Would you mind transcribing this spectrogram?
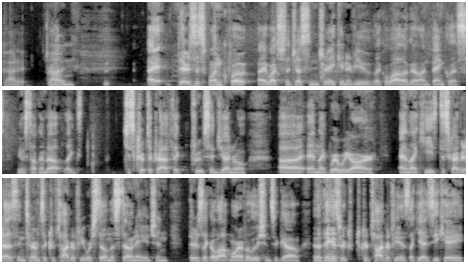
Got it. Got um, it. I, there's this one quote I watched a Justin Drake interview like a while ago on Bankless. he was talking about like just cryptographic proofs in general, uh, and like where we are. And like he's described it as in terms of cryptography, we're still in the Stone Age, and there's like a lot more evolution to go. And the thing is with cryptography is like yeah, zk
